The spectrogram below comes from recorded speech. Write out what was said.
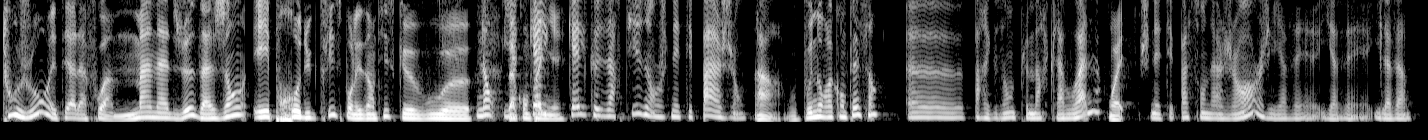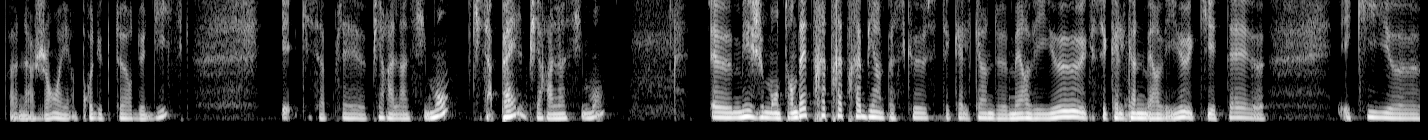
toujours été à la fois manageuse, agent et productrice pour les artistes que vous euh, Non, il y a accompagnez quel- quelques artistes dont je n'étais pas agent. Ah, vous pouvez nous raconter ça? Euh, par exemple, Marc Lavoine. Ouais. Je n'étais pas son agent. Il y avait, il y avait, il avait un, un agent et un producteur de disques et, qui s'appelait Pierre-Alain Simon, qui s'appelle Pierre-Alain Simon. Euh, mais je m'entendais très très très bien parce que c'était quelqu'un de merveilleux et que c'est quelqu'un de merveilleux et qui était euh, et qui euh,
